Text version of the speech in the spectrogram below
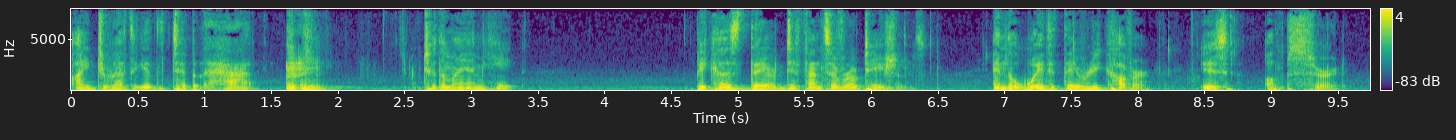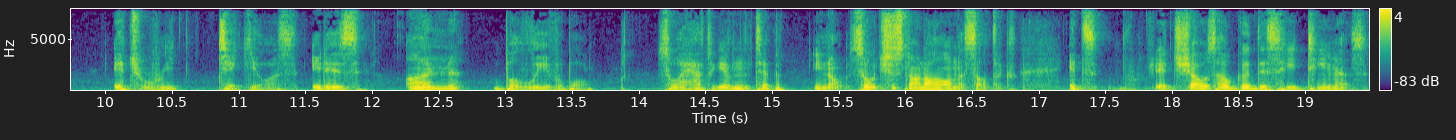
I do have to give the tip of the hat to the Miami Heat because their defensive rotations and the way that they recover is absurd. It's ridiculous. It is unbelievable. So I have to give them the tip. You know, so it's just not all on the Celtics. It's it shows how good this Heat team is.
